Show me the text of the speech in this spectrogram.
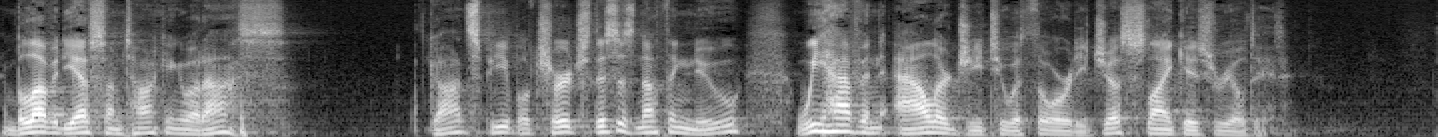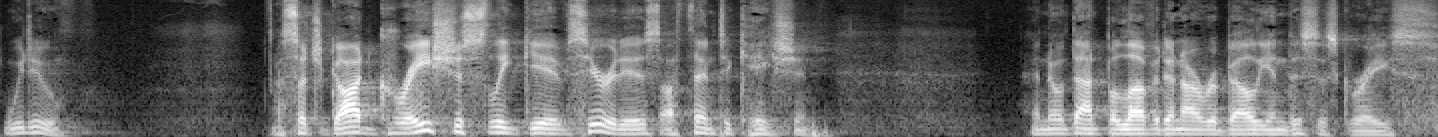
And beloved, yes, I'm talking about us. God's people, church, this is nothing new. We have an allergy to authority, just like Israel did. We do. As such, God graciously gives, here it is, authentication. And note that, beloved, in our rebellion, this is grace.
